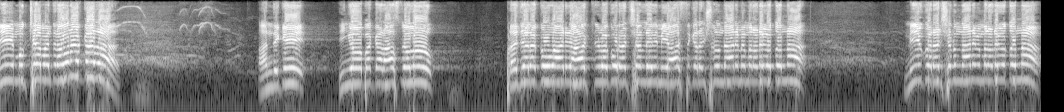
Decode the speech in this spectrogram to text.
ఈ ముఖ్యమంత్రి అవునా కాదా? అందుకే ఇంకో పక్క రాష్ట్రంలో ప్రజలకు వారి ఆస్తులకు రక్షణ లేదు. మీ ఆస్తికి రక్షణ ఉందా అని మిమ్మల్ని అడుగుతున్నా. మీకు రక్షణ ఉందా అని మిమ్మల్ని అడుగుతున్నా.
